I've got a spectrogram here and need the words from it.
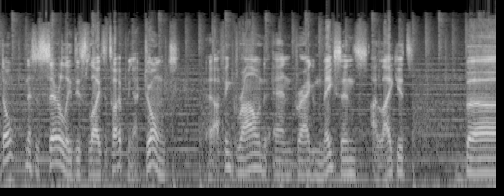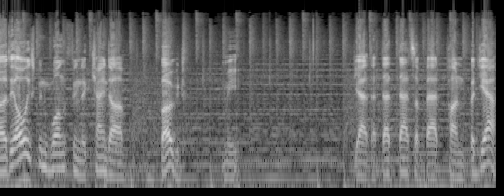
don't necessarily dislike the typing. I don't. Uh, I think ground and dragon makes sense. I like it. But there always been one thing that kinda bugged me. Yeah that, that that's a bad pun. But yeah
